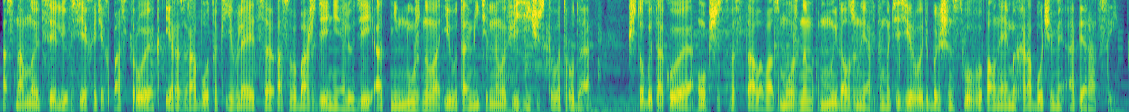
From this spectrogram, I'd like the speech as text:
Основной целью всех этих построек и разработок является освобождение людей от ненужного и утомительного физического труда. Чтобы такое общество стало возможным, мы должны автоматизировать большинство выполняемых рабочими операций –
